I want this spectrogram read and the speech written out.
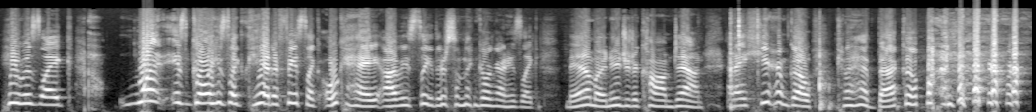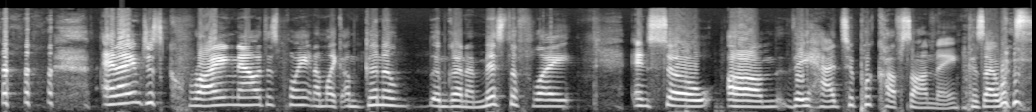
he was like, what is going? He's like, he had a face like, okay, obviously there's something going on. He's like, ma'am, I need you to calm down. And I hear him go, can I have backup? and I'm just crying now at this point, and I'm like, I'm gonna, I'm gonna miss the flight. And so um, they had to put cuffs on me because I was.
